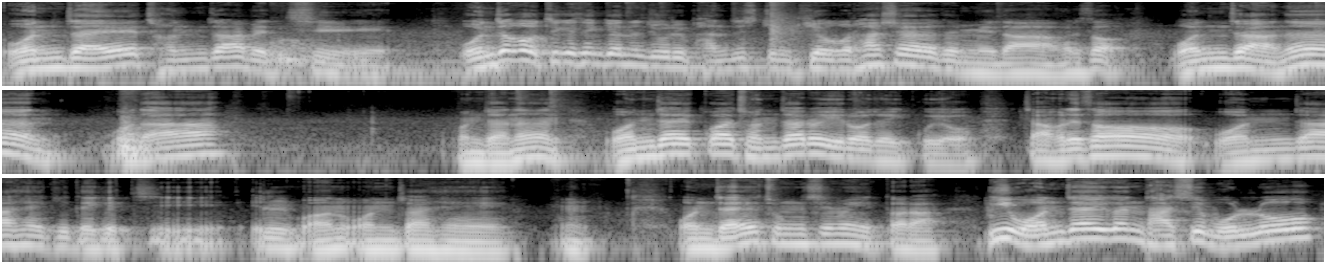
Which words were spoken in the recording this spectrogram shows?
원자의 전자 배치. 원자가 어떻게 생겼는지 우리 반드시 좀 기억을 하셔야 됩니다. 그래서 원자는 뭐다? 원자는 원자핵과 전자로 이루어져 있고요. 자, 그래서 원자핵이 되겠지. 1번 원자핵. 음. 원자의 중심에 있더라. 이 원자핵은 다시 뭘로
